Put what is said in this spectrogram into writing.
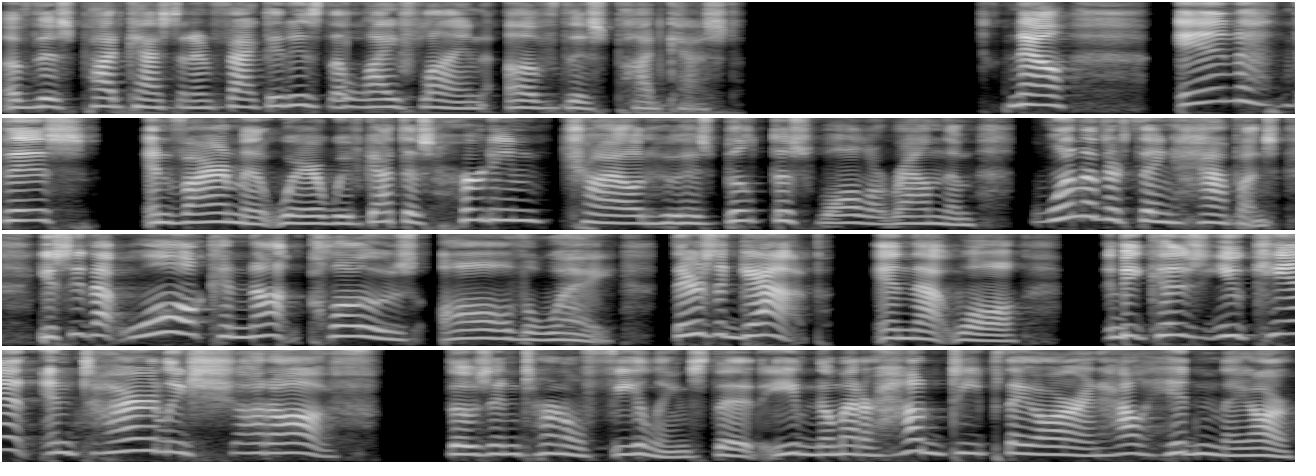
of this podcast. And in fact, it is the lifeline of this podcast. Now, in this environment where we've got this hurting child who has built this wall around them, one other thing happens. You see, that wall cannot close all the way, there's a gap in that wall because you can't entirely shut off those internal feelings that even no matter how deep they are and how hidden they are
